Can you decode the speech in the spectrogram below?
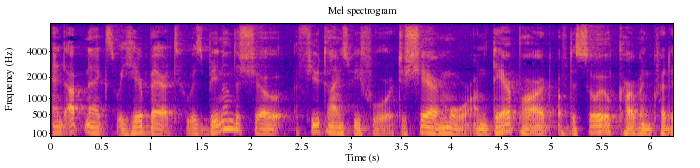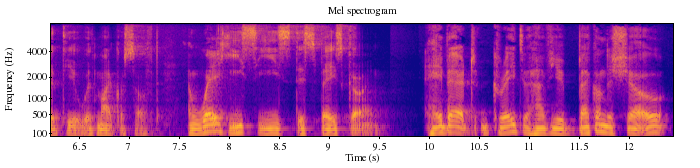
And up next, we hear Bert, who has been on the show a few times before, to share more on their part of the soil carbon credit deal with Microsoft and where he sees this space going. Hey, Bert, great to have you back on the show.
